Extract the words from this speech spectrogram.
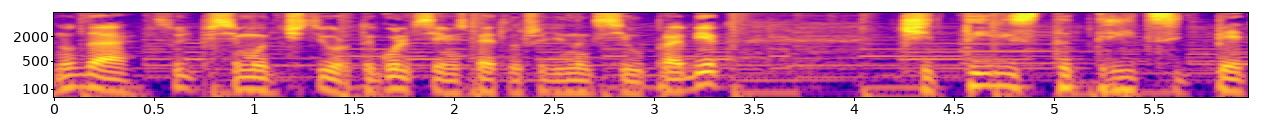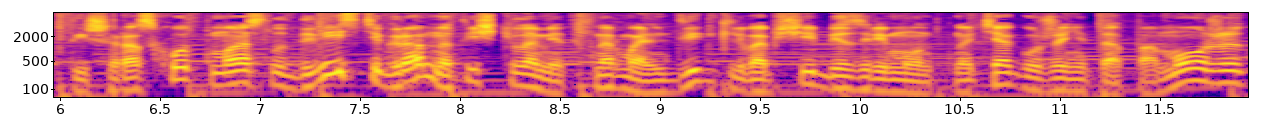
Ну да, судя по всему, это четвертый. Гольф 75 лошадиных сил. Пробег 435 тысяч. Расход масла 200 грамм на 1000 километров. Нормально. Двигатель вообще без ремонта, но тяга уже не та. Поможет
